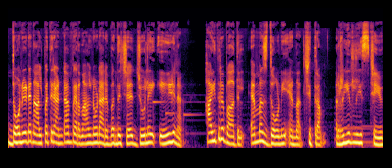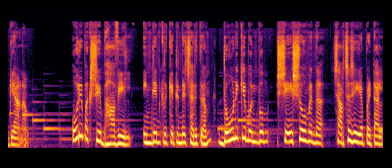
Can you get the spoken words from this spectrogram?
ധോണിയുടെ നാൽപ്പത്തിരണ്ടാം പിറന്നാളിനോടനുബന്ധിച്ച് ജൂലൈ ഏഴിന് ഹൈദരാബാദിൽ എം എസ് ധോണി എന്ന ചിത്രം റീ റിലീസ് ചെയ്യുകയാണ്. ഒരു പക്ഷേ ഭാവിയിൽ ഇന്ത്യൻ ക്രിക്കറ്റിന്റെ ചരിത്രം ധോണിക്ക് മുൻപും ശേഷവുമെന്ന് ചർച്ച ചെയ്യപ്പെട്ടാൽ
